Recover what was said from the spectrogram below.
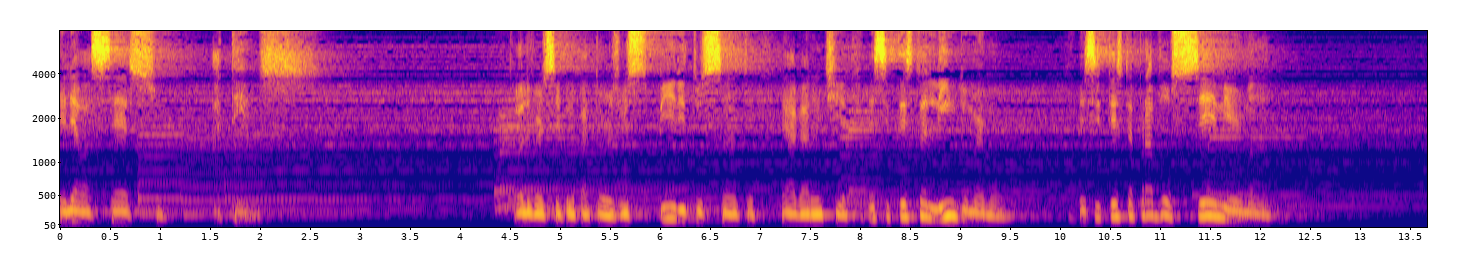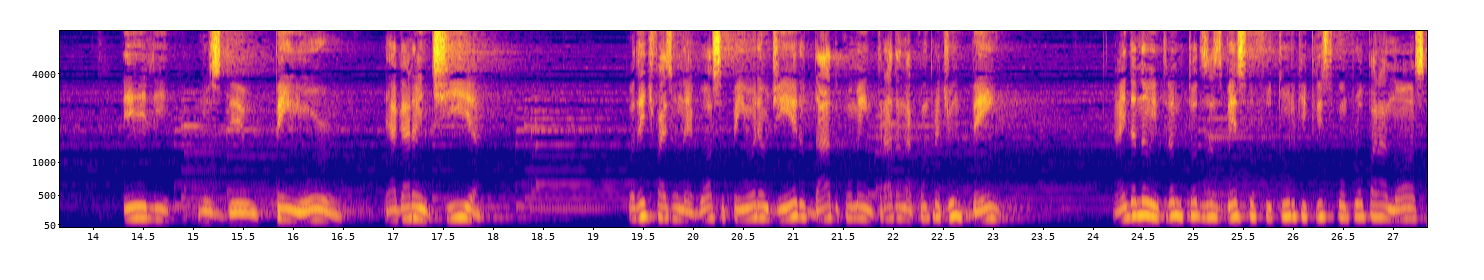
Ele é o acesso a Deus. Olha o versículo 14: O Espírito Santo é a garantia. Esse texto é lindo, meu irmão. Esse texto é para você, minha irmã. Ele nos deu penhor, é a garantia. Quando a gente faz um negócio, o penhor é o dinheiro dado como entrada na compra de um bem. Ainda não entramos em todas as bênçãos do futuro que Cristo comprou para nós.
